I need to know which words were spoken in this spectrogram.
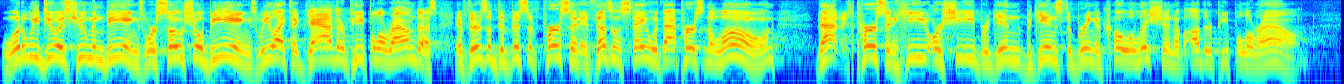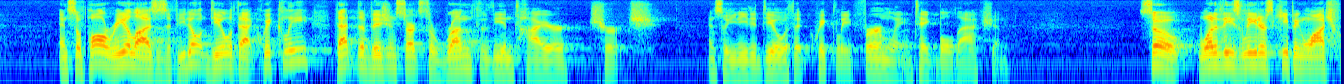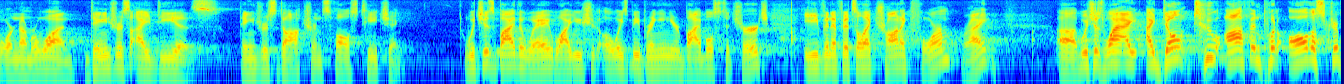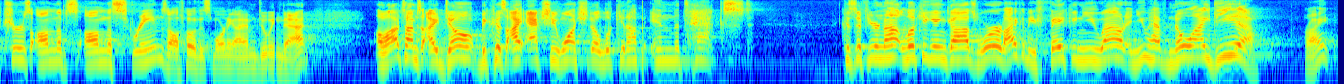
What do we do as human beings? We're social beings. We like to gather people around us. If there's a divisive person, it doesn't stay with that person alone. That person, he or she, begin, begins to bring a coalition of other people around. And so Paul realizes if you don't deal with that quickly, that division starts to run through the entire church. And so you need to deal with it quickly, firmly, and take bold action. So, what are these leaders keeping watch for? Number one, dangerous ideas dangerous doctrines, false teaching. Which is, by the way, why you should always be bringing your Bibles to church, even if it's electronic form, right? Uh, which is why I, I don't too often put all the scriptures on the, on the screens, although this morning I am doing that. A lot of times I don't because I actually want you to look it up in the text. Because if you're not looking in God's word, I could be faking you out and you have no idea, right?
